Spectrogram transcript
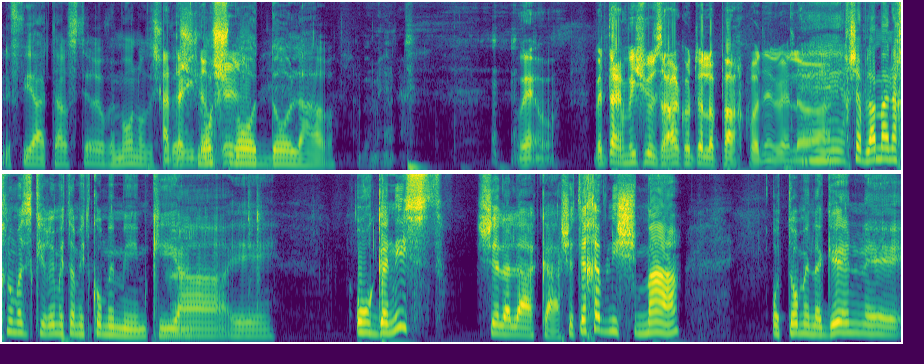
לפי האתר סטריאו ומונו זה שווה תגיד את המחיר. 300 דולר. ו- בטח מישהו זרק אותו לפח קודם ולא... אה, עכשיו, למה אנחנו מזכירים את המתקוממים? כי האורגניסט של הלהקה, שתכף נשמע אותו מנגן אה,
